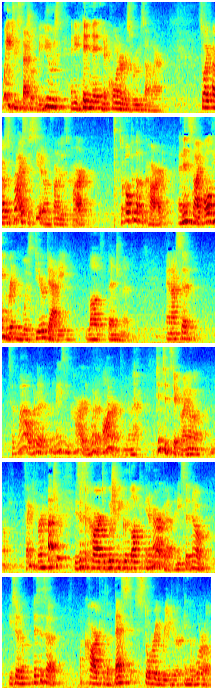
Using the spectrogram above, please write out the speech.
way too special to be used, and he'd hidden it in a corner of his room somewhere. So I, I was surprised to see it on the front of this card. So I opened up the card, and inside all he'd written was, Dear Daddy, love Benjamin. And I said, I said, wow, what, a, what an amazing card, and what an honor. You know, Tintin sticker, I know, you know, thank you very much. Is this a card to wish me good luck in America? And he said, no. He said, this is a, a card for the best story reader in the world.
